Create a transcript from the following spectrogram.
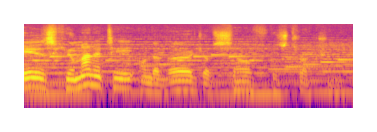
Is humanity on the verge of self-destruction?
